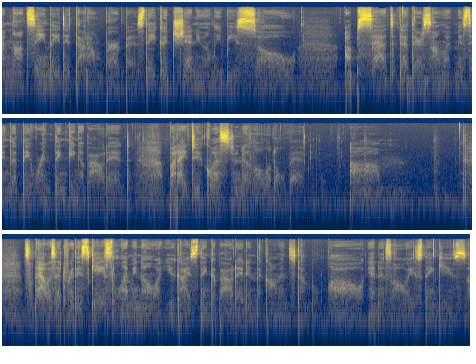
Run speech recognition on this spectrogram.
I'm not saying they did that on purpose. They could genuinely be so upset that there's someone missing that they weren't thinking about it. But I do question it a little bit. Um, so that was it for this case. Let me know what you guys think about it in the comments down below. And as always, thank you so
